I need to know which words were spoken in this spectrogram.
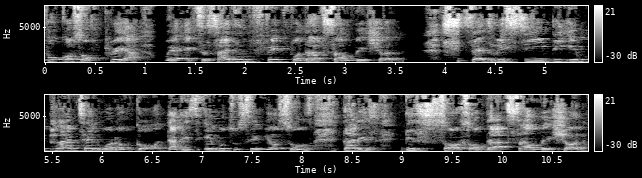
focus of prayer. We're exercising faith for that salvation. She says, receive the implanted word of God that is able to save your souls. That is the source of that salvation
